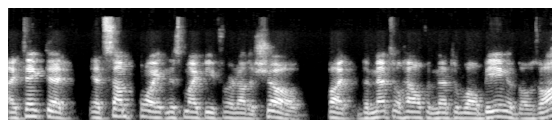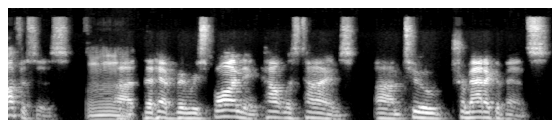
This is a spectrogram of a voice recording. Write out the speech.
I think that at some point, and this might be for another show, but the mental health and mental well-being of those offices mm. uh, that have been responding countless times um, to traumatic events,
